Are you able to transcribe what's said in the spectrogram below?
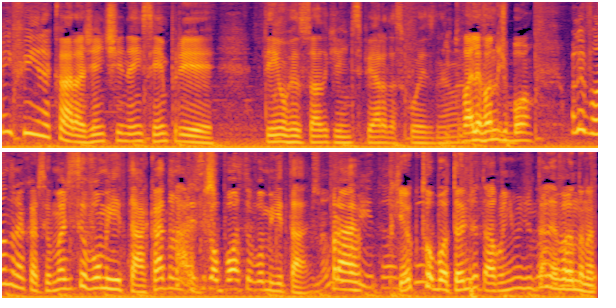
enfim, né, cara, a gente nem sempre tem o resultado que a gente espera das coisas, né? Tu vai levando de boa. Vou levando, né, cara? Eu- Imagina se eu vou me irritar. Cada Cara, notícia que eu posto eu vou me irritar. Não Pra... vou me irritar, Porque não eu que tô botando já tá ruim, mas a gente tá Não, levando, né?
